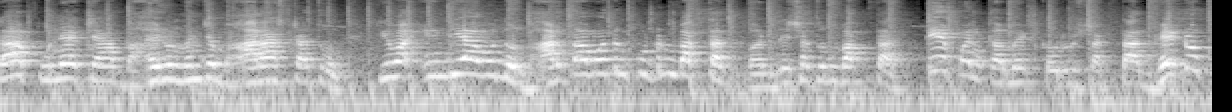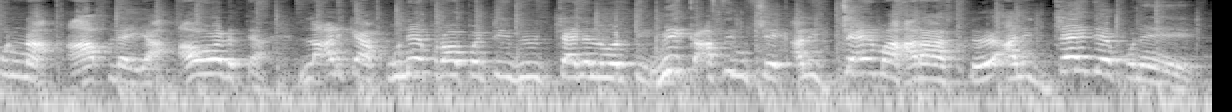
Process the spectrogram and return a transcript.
का पुण्याच्या बाहेरून म्हणजे महाराष्ट्रातून किंवा इंडियामधून भारतामधून कुठून बघतात? परदेशातून बघतात. ते पण कमेंट करू शकतात. भेटू पुन्हा आपल्या या आवडत्या लाडक्या पुणे प्रॉपर्टी व्यूज चॅनल वरती. मी कासिम शेख आणि जय महाराष्ट्र आणि जय जय पुणे.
